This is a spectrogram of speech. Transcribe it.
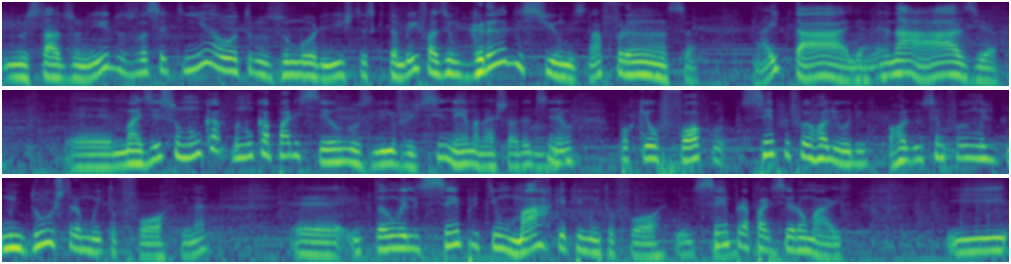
nos Estados Unidos, você tinha outros humoristas que também faziam grandes filmes na França, na Itália, né, na Ásia. É, mas isso nunca, nunca apareceu nos livros de cinema, na história do cinema, porque o foco sempre foi Hollywood. Hollywood sempre foi uma, uma indústria muito forte, né? É, então eles sempre tinham um marketing muito forte, eles sempre apareceram mais. E,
